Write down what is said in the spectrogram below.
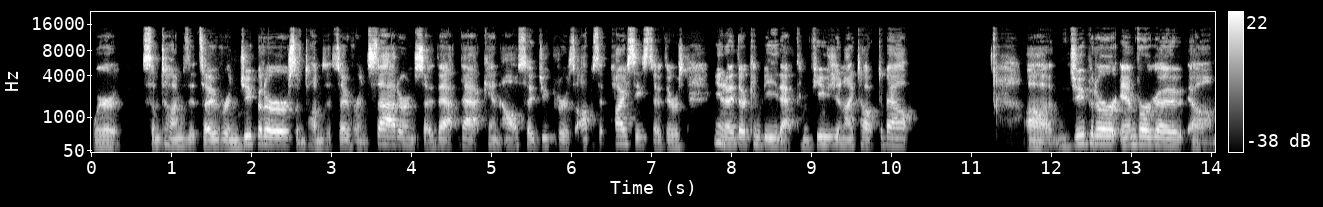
where sometimes it's over in Jupiter, sometimes it's over in Saturn. So that that can also Jupiter is opposite Pisces. So there's, you know, there can be that confusion I talked about. Uh, Jupiter in Virgo um,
